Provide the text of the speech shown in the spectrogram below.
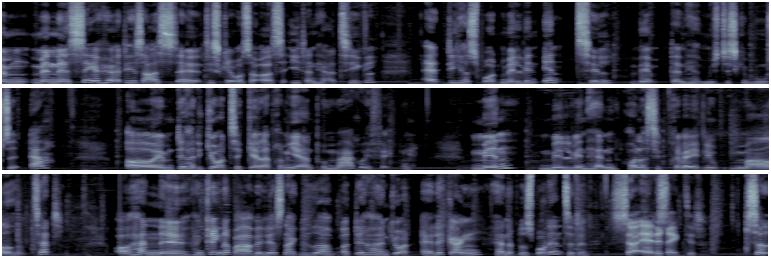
Øhm, men øh, se og hør, de, så også, øh, de skriver så også i den her artikel, at de har spurgt Melvin ind til, hvem den her mystiske muse er. Og øhm, det har de gjort til gallapremieren på Marco-effekten. Men Melvin, han holder sit privatliv meget tæt. Og han, øh, han griner bare og vælger at snakke videre. Og det har han gjort alle gange, han er blevet spurgt ind til det. Så er det rigtigt. Så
